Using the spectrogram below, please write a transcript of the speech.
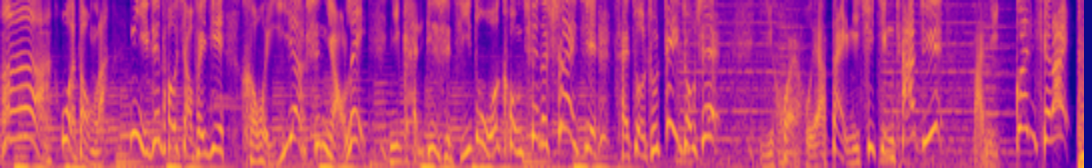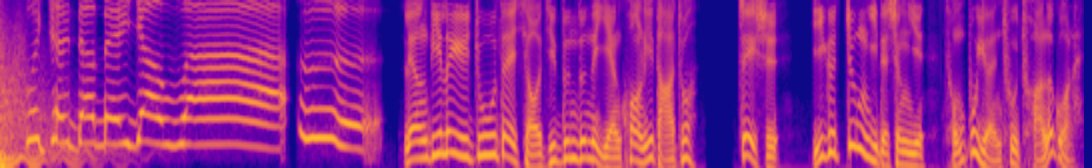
啊，我懂了，你这头小飞机和我一样是鸟类，你肯定是嫉妒我孔雀的帅气，才做出这种事。一会儿我要带你去警察局，把你关起来。我真的没有啊！呃，两滴泪珠在小鸡墩墩的眼眶里打转。这时，一个正义的声音从不远处传了过来：“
